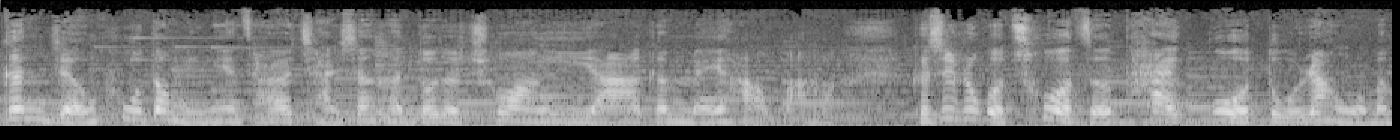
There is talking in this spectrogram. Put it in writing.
跟人互动里面才会产生很多的创意啊，跟美好嘛哈。可是，如果挫折太过度，让我们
